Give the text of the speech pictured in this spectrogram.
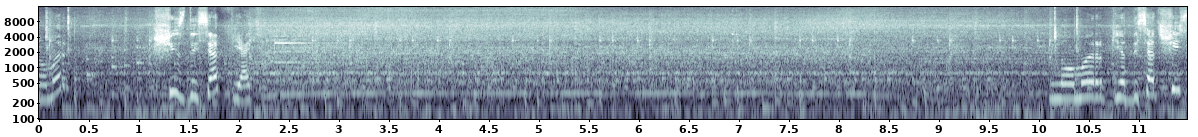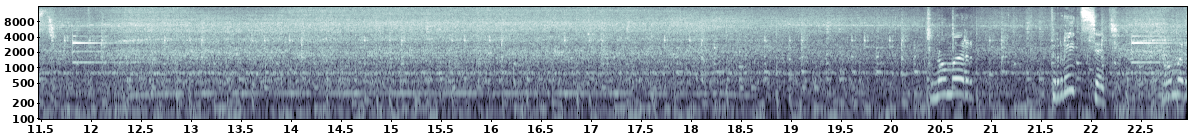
Номер 65. Номер 56. Номер 30. Номер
